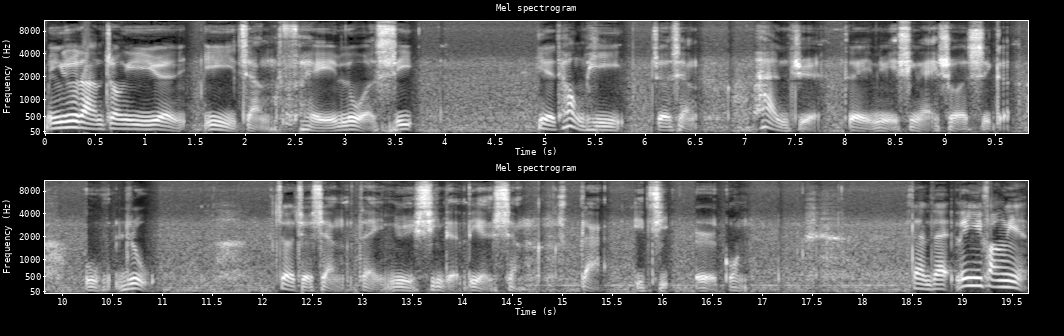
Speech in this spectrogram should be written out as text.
民主党众议院议长佩洛西也痛批这项判决对女性来说是个侮辱，这就像在女性的脸上打一记耳光。但在另一方面，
